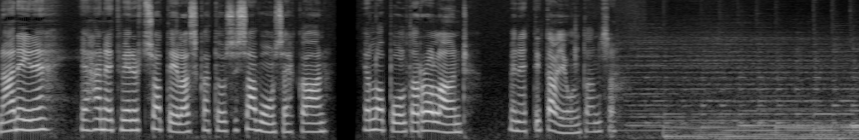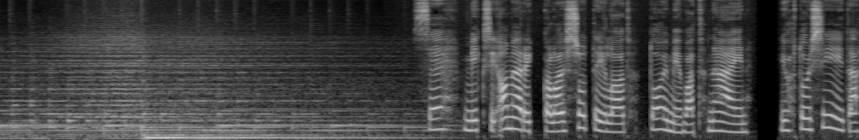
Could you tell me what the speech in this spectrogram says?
Nadine ja hänet vienyt sotilas katosi savun sekaan ja lopulta Roland menetti tajuntansa. Se, miksi amerikkalaissotilaat toimivat näin, johtui siitä,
